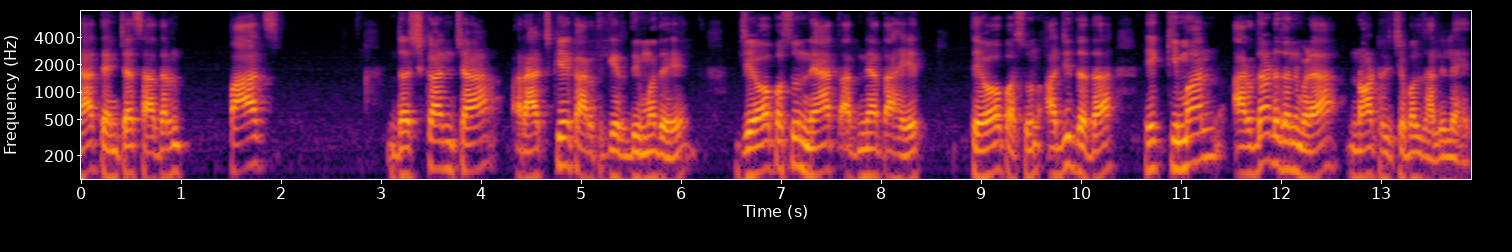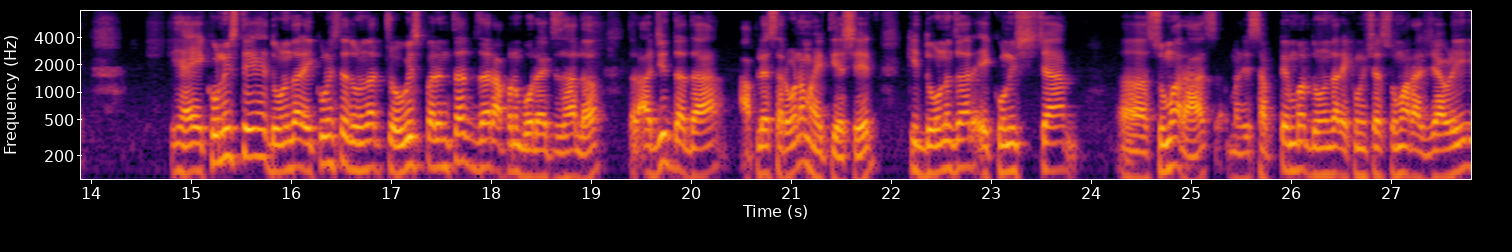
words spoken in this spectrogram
ह्या त्यांच्या साधारण पाच दशकांच्या राजकीय कारकिर्दीमध्ये जेव्हापासून ज्ञात अज्ञात आहेत तेव्हापासून अजितदादा हे किमान अर्धा डझन वेळा नॉट रिचेबल झालेले आहेत. ह्या एकोणीस ते दोन हजार एकोणीस ते दोन हजार चोवीसपर्यंतच जर आपण बोलायचं झालं तर अजितदादा आपल्या सर्वांना माहिती असेल की दोन हजार एकोणीसच्या सुमारास म्हणजे सप्टेंबर दोन हजार एकोणीसच्या सुमारास ज्यावेळी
